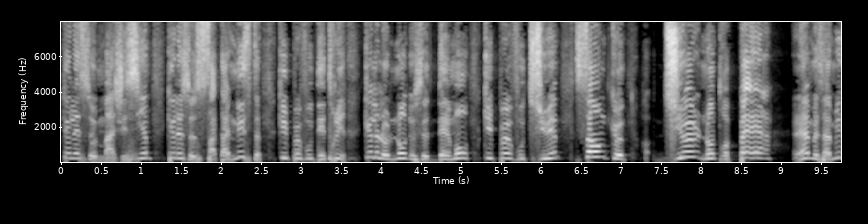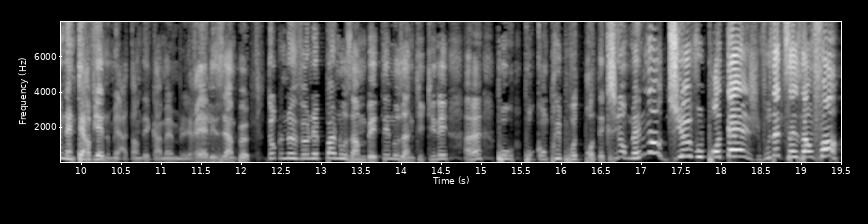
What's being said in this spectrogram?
quel est ce magicien, quel est ce sataniste qui peut vous détruire? Quel est le nom de ce démon qui peut vous tuer sans que Dieu, notre Père, Hein, mes amis n'interviennent. Mais attendez quand même, réalisez un peu. Donc ne venez pas nous embêter, nous enquiquiner hein, pour, pour compris pour votre protection. Mais non, Dieu vous protège. Vous êtes ses enfants.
